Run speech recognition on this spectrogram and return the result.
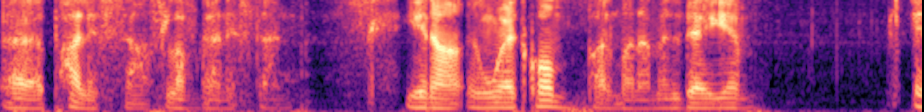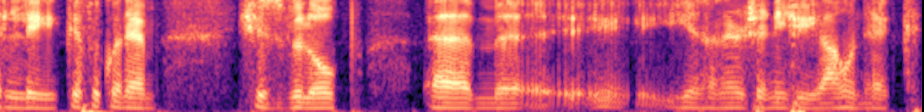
bħalissa fl-Afganistan. Jiena nwedkom bħalma nagħmel dejjem illi kif ikun hemm xi żvilupp ehm, jiena nerġa' niġi hawnhekk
